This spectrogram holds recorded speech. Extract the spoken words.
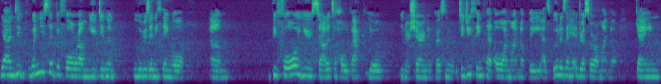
yeah and did when you said before um you didn't lose anything or um, before you started to hold back your, you know, sharing your personal, did you think that, oh, I might not be as good as a hairdresser, I might not gain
